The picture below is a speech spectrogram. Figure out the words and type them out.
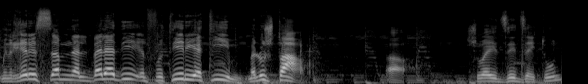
من غير السمنة البلدي الفطير يتيم ملوش طعم. آه. شوية زيت زيتون.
